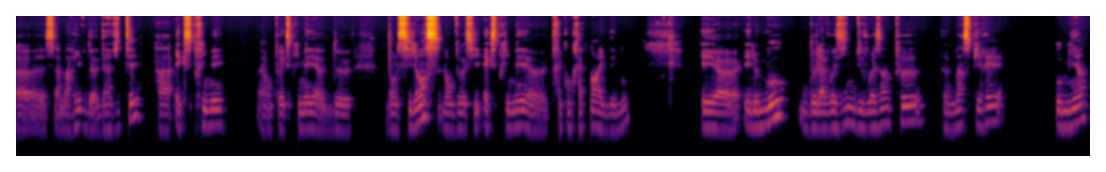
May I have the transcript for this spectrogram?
euh, ça m'arrive d'inviter à exprimer, euh, on peut exprimer de, dans le silence, mais on peut aussi exprimer très concrètement avec des mots. Et, et, le mot de la voisine ou du voisin peut m'inspirer au mien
